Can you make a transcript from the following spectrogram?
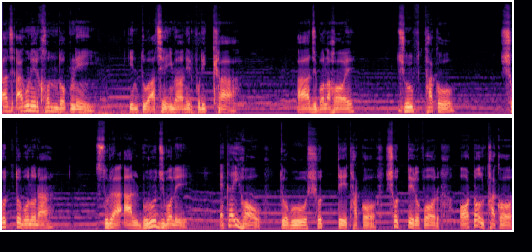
আজ আগুনের খন্দক নেই, কিন্তু আছে ইমানের পরীক্ষা। আজ বলা হয়, চুপ থাকো, সত্য বলো না। সুরা আল বুরুজ বলে, একাই হও, তবুও সত্য থাকো, সত্যের ওপর অটল থাকো,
